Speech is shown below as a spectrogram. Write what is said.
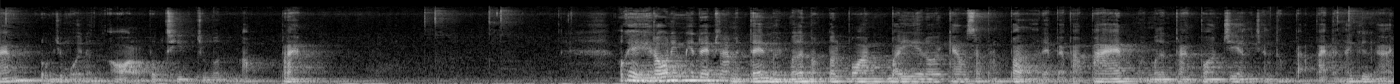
35រួមជាមួយនឹង all property ចំនួន15 អូខេ hero នេះមាន rep ច្រើនមែនទែន17397 rep 88 15000ជាងអញ្ចឹងទាំង88ទាំងនេះគឺអាច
